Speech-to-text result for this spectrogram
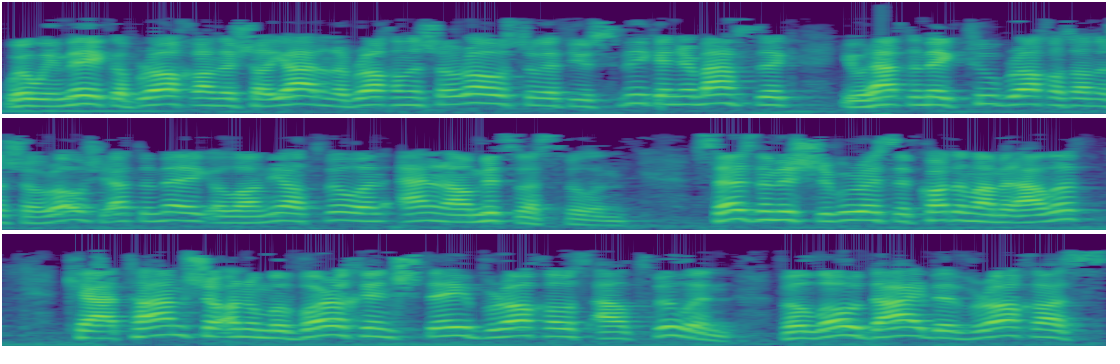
where we make a bracha on the shalyat and a bracha on the sharosh, so if you speak in your mafsik, you would have to make two brachas on the sharosh, you have to make a laniel tefillin and an al mitzvah tefillin. Says the Mishabura Sivkatan Lamed Aleph, Ke'atam she'anu mevarachin shtei brachos al tefillin, velo dai bevrachas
